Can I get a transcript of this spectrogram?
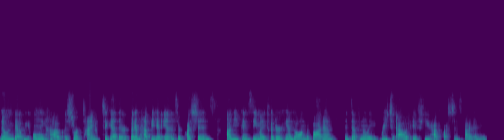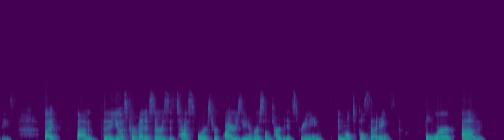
knowing that we only have a short time together. But I'm happy to answer questions. Um, you can see my Twitter handle on the bottom and definitely reach out if you have questions about any of these. But um, the US Preventive Services Task Force requires universal and targeted screening in multiple settings for um,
